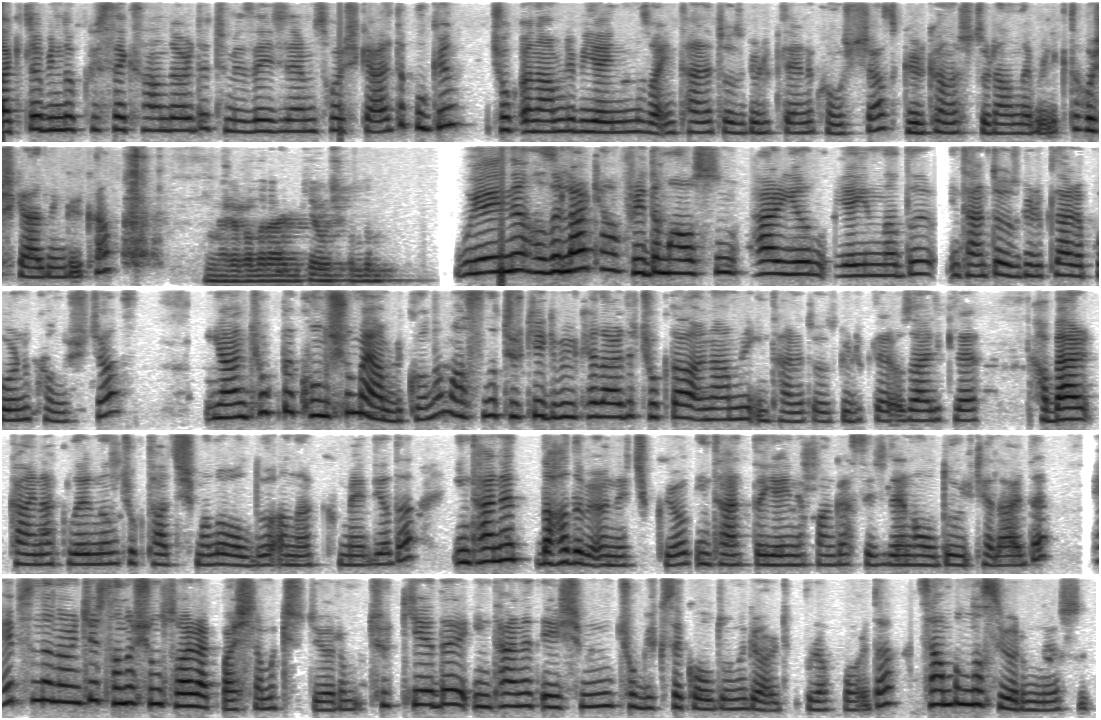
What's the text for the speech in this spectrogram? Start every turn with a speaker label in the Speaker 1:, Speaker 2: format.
Speaker 1: Daktilo 1984'de tüm izleyicilerimiz hoş geldi. Bugün çok önemli bir yayınımız var. İnternet özgürlüklerini konuşacağız. Gürkan Özturan'la birlikte. Hoş geldin Gürkan.
Speaker 2: Merhabalar Aybüke, hoş buldum.
Speaker 1: Bu yayını hazırlarken Freedom House'un her yıl yayınladığı internette özgürlükler raporunu konuşacağız. Yani çok da konuşulmayan bir konu ama aslında Türkiye gibi ülkelerde çok daha önemli internet özgürlükleri. Özellikle haber kaynaklarının çok tartışmalı olduğu ana medyada internet daha da bir öne çıkıyor. İnternette yayın yapan gazetecilerin olduğu ülkelerde. Hepsinden önce sana şunu sorarak başlamak istiyorum. Türkiye'de internet erişiminin çok yüksek olduğunu gördük bu raporda. Sen bunu nasıl yorumluyorsun?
